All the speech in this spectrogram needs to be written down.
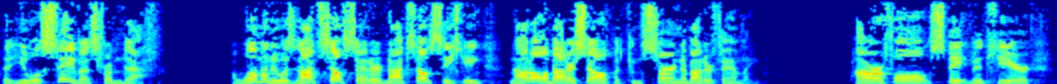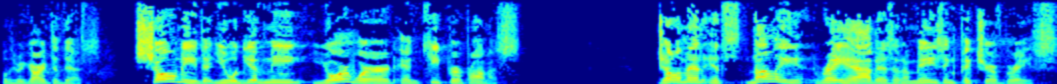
that you will save us from death. A woman who was not self centered, not self seeking, not all about herself, but concerned about her family. Powerful statement here with regard to this. Show me that you will give me your word and keep your promise. Gentlemen, it's not only Rahab as an amazing picture of grace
